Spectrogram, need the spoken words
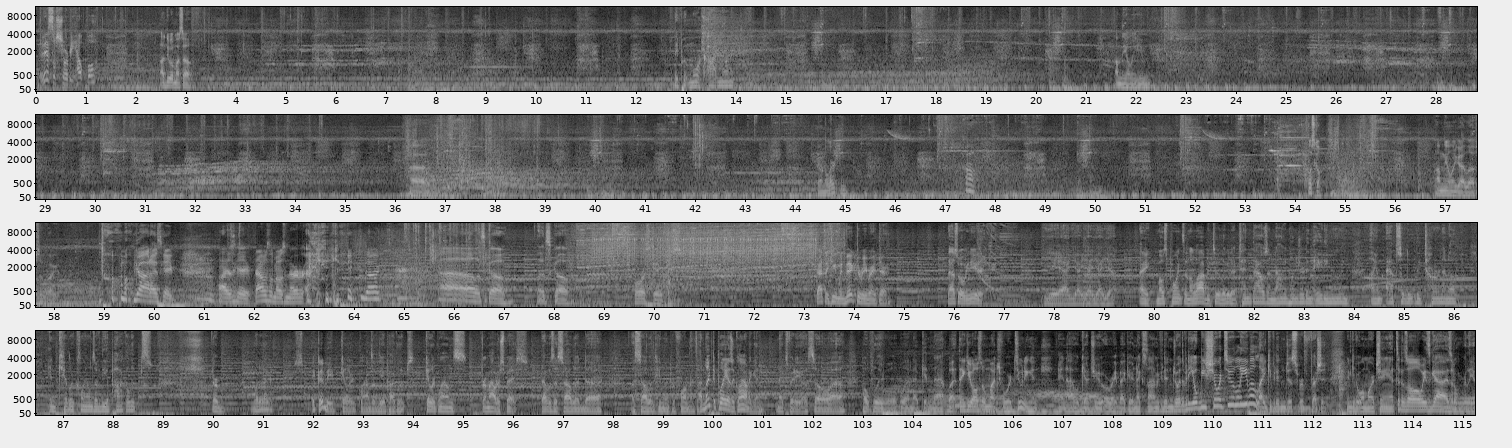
This'll sure be helpful. I'll do it myself. They put more cotton on it. I'm the only human. Them. Oh. Let's go. I'm the only guy left, so fuck it. Oh my god, I escaped. I escaped. That was the most nerve-wracking game, dog. Ah, let's go. Let's go. Four escapes. That's a human victory right there. That's what we needed. Yeah, yeah, yeah, yeah, yeah. Hey, most points in the lobby too. Look at that, 10,989. I am absolutely turning up in Killer Clowns of the Apocalypse. Or, what did I? It could be Killer Clowns of the Apocalypse. Killer Klowns from Outer Space. That was a solid, uh, a solid human performance. I'd like to play as a clown again next video, so uh, hopefully we'll, we'll end up getting that. But thank you all so much for tuning in, and I will catch you right back here next time. If you did enjoy the video, be sure to leave a like if you didn't just refresh it and give it one more chance. And as always, guys, I don't really have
